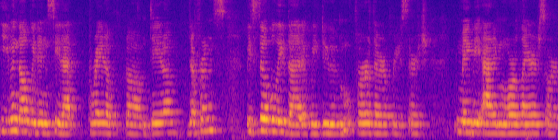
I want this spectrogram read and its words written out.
even though we didn't see that great of um, data difference, we still believe that if we do further research, maybe adding more layers or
